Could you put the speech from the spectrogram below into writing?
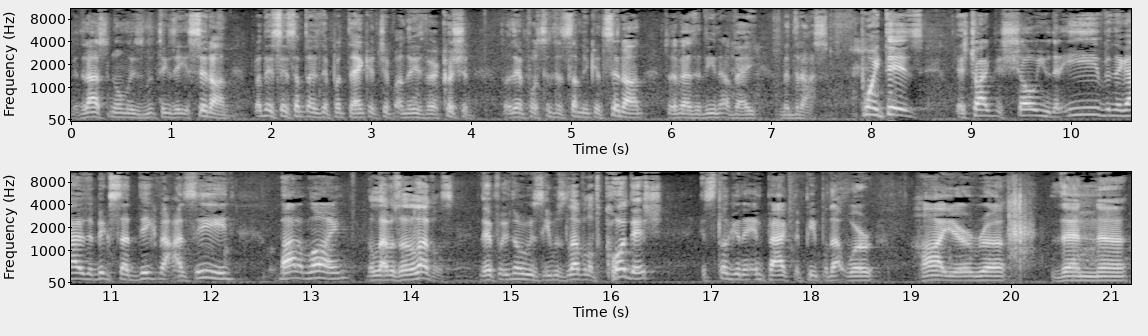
Midras normally is the things that you sit on. But they say sometimes they put the handkerchief underneath a cushion. So therefore, since it's something you can sit on, so it has a din of a midras. Point is, they're trying to show you that even the guy who's a big tzaddik hasid, bottom line, the levels are the levels. Therefore, even though he was, he was level of kodesh, it's still going to impact the people that were higher uh, than uh,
